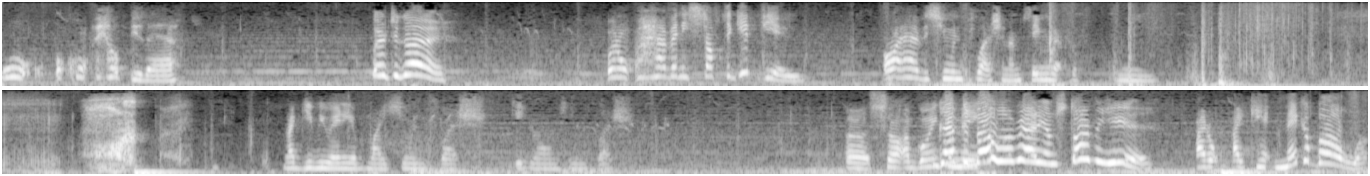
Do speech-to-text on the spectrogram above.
Oh, I can't help you there. Where'd you go? I don't have any stuff to give you. All I have is human flesh, and I'm saving that for me. I give you any of my human flesh, get your own human flesh. Uh, so I'm going to Grab the bow already. I'm starving here. I don't. I can't make a bow.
